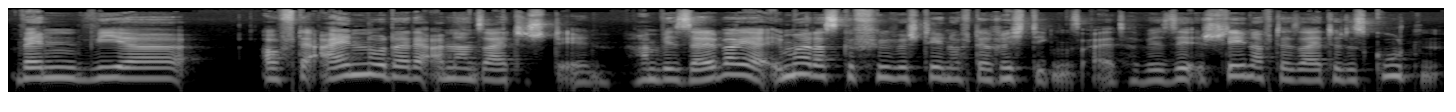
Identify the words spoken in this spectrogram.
wenn wir auf der einen oder der anderen Seite stehen, haben wir selber ja immer das Gefühl, wir stehen auf der richtigen Seite. Wir stehen auf der Seite des Guten.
